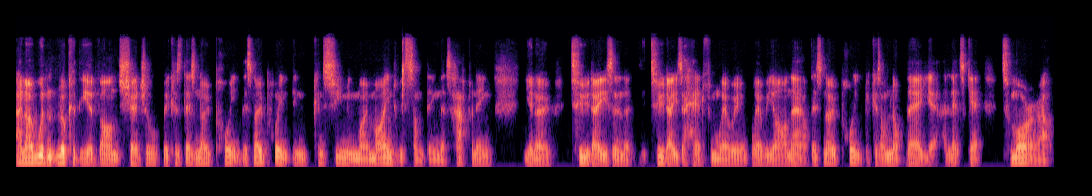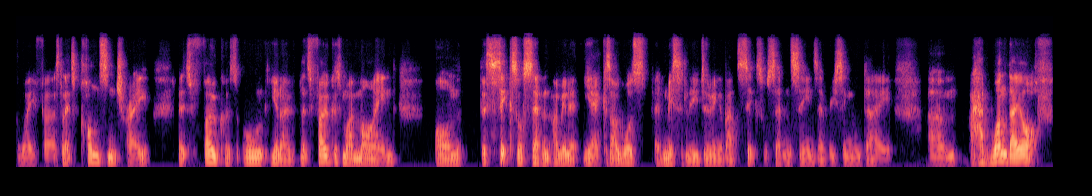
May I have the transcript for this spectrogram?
and I wouldn't look at the advanced schedule because there's no point. There's no point in consuming my mind with something that's happening, you know, two days and two days ahead from where we where we are now. There's no point because I'm not there yet. And let's get tomorrow out the way first. Let's concentrate. Let's focus all, you know, let's focus my mind on the six or seven. I mean, yeah, because I was admittedly doing about six or seven scenes every single day. Um, I had one day off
